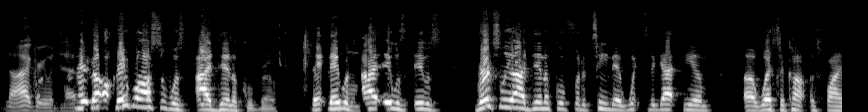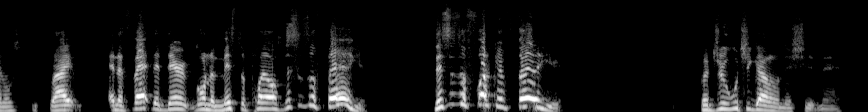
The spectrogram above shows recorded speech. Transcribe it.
No, I agree with that. their, their roster was identical, bro. They, they was I, it was it was virtually identical for the team that went to the goddamn uh, Western Conference Finals, right? And the fact that they're going to miss the playoffs, this is a failure. This is a fucking failure. But Drew, what you got on this shit, man?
